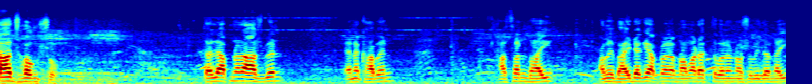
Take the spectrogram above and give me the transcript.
রাজহংস। তাহলে আপনারা আসবেন, এনে খাবেন। হাসান ভাই, আমি ভাইটাকে আপনারা মামা রাখতে পারেন, অসুবিধা নাই।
